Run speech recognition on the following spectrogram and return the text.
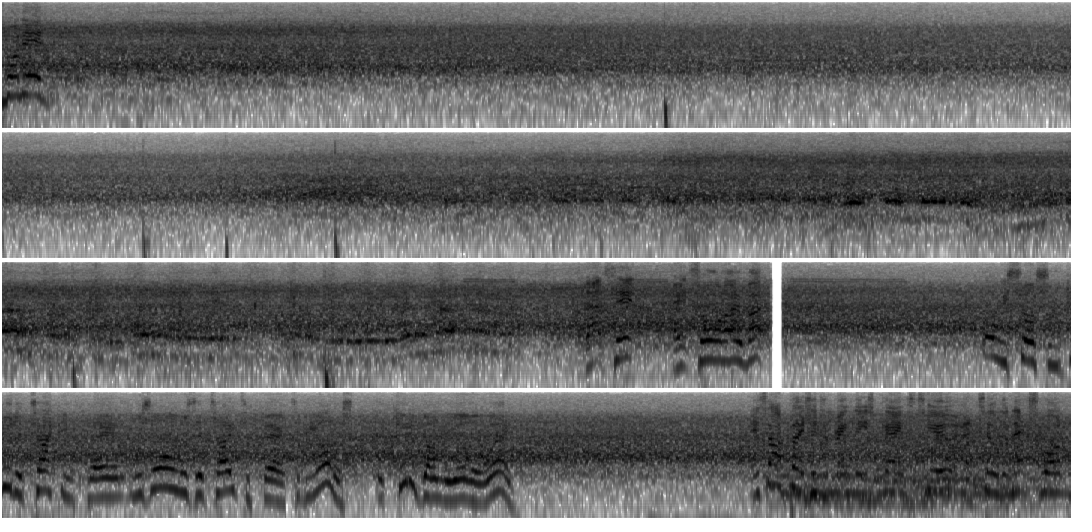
There's one in. That's it. It's all over. Well, we saw some good attacking play, and it was always a tight affair. To be honest, it could have gone the other way. It's our pleasure to bring these games to you. Until the next one,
